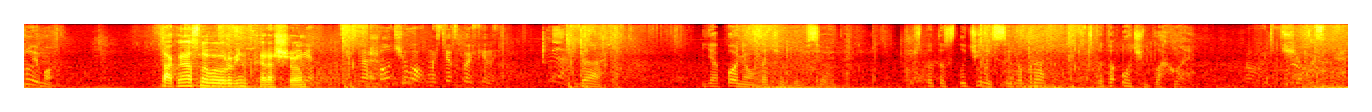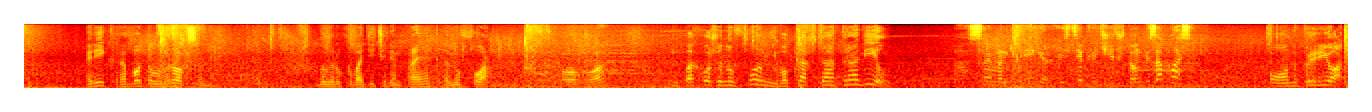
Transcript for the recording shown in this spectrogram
Расскажу ему. Так, у нас новый уровень. Хорошо. Привет. Нашел чего в мастерской Фины? Да. Я понял, зачем ей все это. Что-то случилось с ее братом. Что-то очень плохое. Ничего себе. Рик работал в Роксоне. Был руководителем проекта Нуформ. Ого. И, похоже, Нуформ его как-то отравил. А Саймон Кригер везде кричит, что он безопасен. Он врет.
